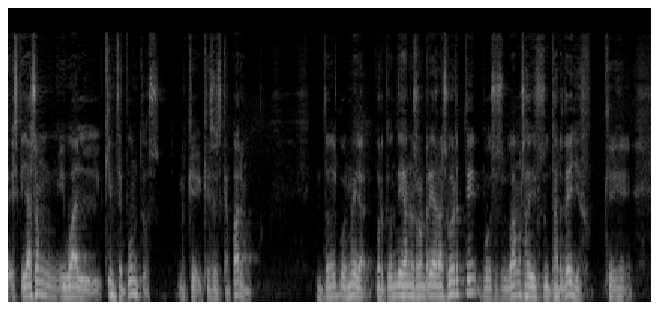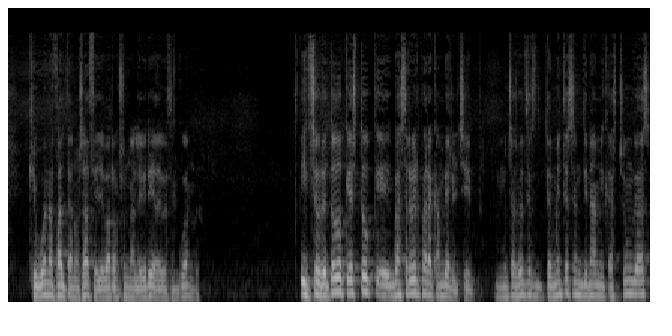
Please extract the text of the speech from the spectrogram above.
es que ya son igual 15 puntos que, que se escaparon. Entonces, pues mira, porque un día nos sonría la suerte, pues vamos a disfrutar de ello. Que, qué buena falta nos hace llevarnos una alegría de vez en cuando. Y sobre todo que esto que va a servir para cambiar el chip. Muchas veces te metes en dinámicas chungas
